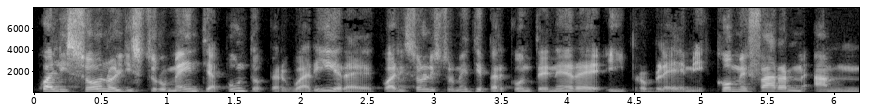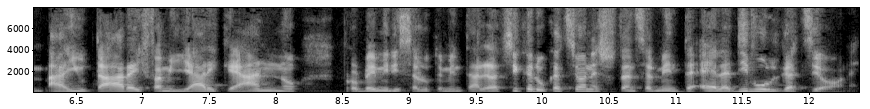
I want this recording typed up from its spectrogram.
quali sono gli strumenti appunto per guarire, quali sono gli strumenti per contenere i problemi, come far um, aiutare i familiari che hanno problemi di salute mentale. La psicoeducazione sostanzialmente è la divulgazione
